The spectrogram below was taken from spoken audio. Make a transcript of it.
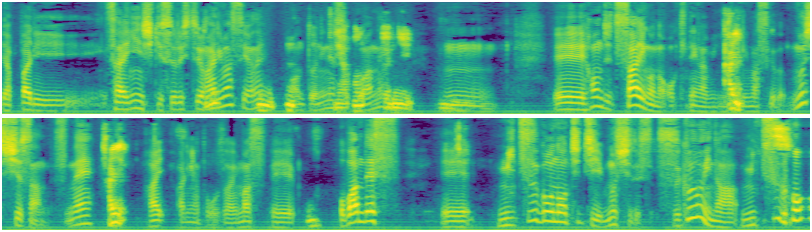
やっぱり再認識する必要がありますよねうん。うん本当にね、そこはね。本当に。う。ん。えー、本日最後の置き手紙になりますけど、ムッシュさんですね。はい。はい、ありがとうございます。えー、お晩です。えー、三つ子の父、ムッシュです。すごいな。三つ子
